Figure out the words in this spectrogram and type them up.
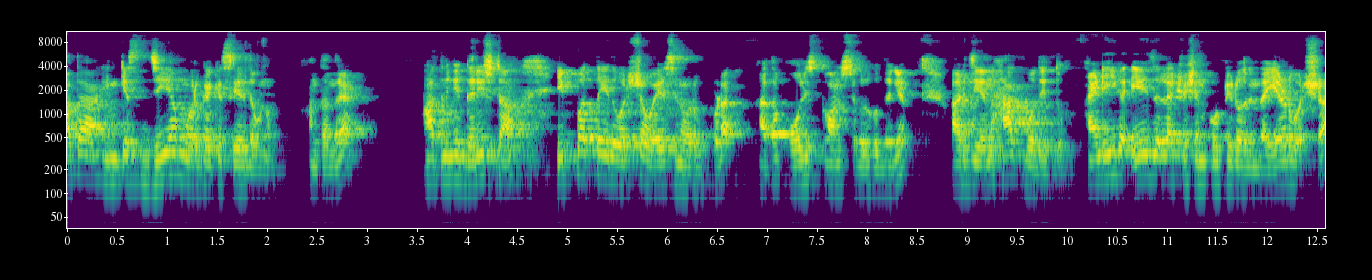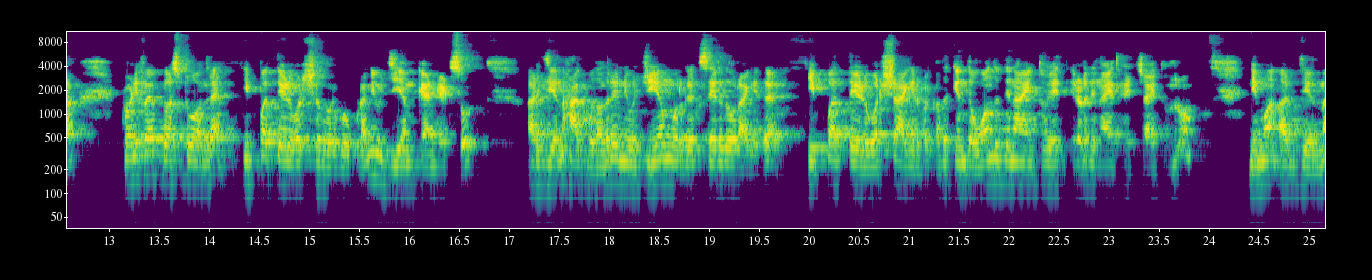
ಆತ ಇನ್ ಕೇಸ್ ಜಿ ಎಂ ವರ್ಗಕ್ಕೆ ಸೇರಿದವನು ಅಂತಂದ್ರೆ ಆತನಿಗೆ ಗರಿಷ್ಠ ಇಪ್ಪತ್ತೈದು ವರ್ಷ ವಯಸ್ಸಿನವರೆಗೂ ಕೂಡ ಆತ ಪೊಲೀಸ್ ಕಾನ್ಸ್ಟೇಬಲ್ ಹುದ್ದೆಗೆ ಅರ್ಜಿಯನ್ನು ಹಾಕ್ಬೋದಿತ್ತು. ಅಂಡ್ ಈಗ ಏಜ್ ರಿಲ್ಯಾಕ್ಸೇಷನ್ ಕೊಟ್ಟಿರೋದ್ರಿಂದ ಎರಡು ವರ್ಷ ಟ್ವೆಂಟಿ ಫೈವ್ ಪ್ಲಸ್ ಟು ಅಂದ್ರೆ ಇಪ್ಪತ್ತೇಳು ವರ್ಷದವರೆಗೂ ಕೂಡ ನೀವು ಜಿ ಎಂ ಕ್ಯಾಂಡಿಡೇಟ್ಸು ಅರ್ಜಿಯನ್ನು ಹಾಕ್ಬೋದು. ಅಂದ್ರೆ ನೀವು ಜಿ ಎಂ ವರ್ಗಕ್ಕೆ ಸೇರಿದವರಾಗಿದ್ರೆ ಇಪ್ಪತ್ತೇಳು ವರ್ಷ ಆಗಿರ್ಬೇಕು. ಅದಕ್ಕಿಂತ ಒಂದು ದಿನ ಆಯ್ತು ಎರಡು ದಿನ ಆಯ್ತು, ಹೆಚ್ಚಾಯ್ತು ಅಂದ್ರೂ ನಿಮ್ಮ ಅರ್ಜಿಯನ್ನ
